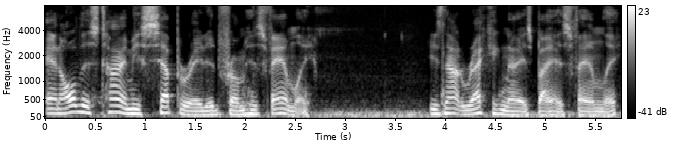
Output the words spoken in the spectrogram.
And all this time, he's separated from his family. He's not recognized by his family.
